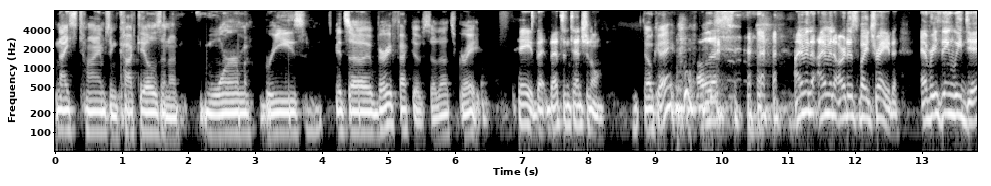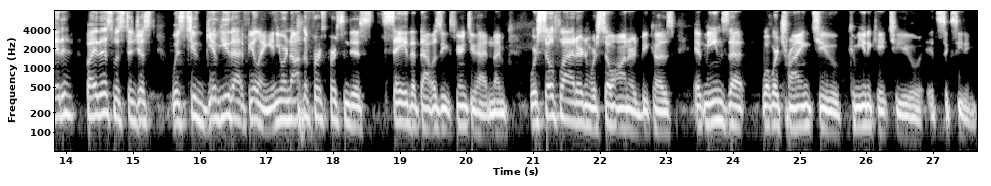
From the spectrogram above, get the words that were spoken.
nice times and cocktails and a warm breeze. It's uh, very effective. So that's great. Hey, that, that's intentional. Okay. I'm an I'm an artist by trade. Everything we did by this was to just was to give you that feeling, and you are not the first person to say that that was the experience you had. And I'm we're so flattered and we're so honored because it means that what we're trying to communicate to you it's succeeding.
